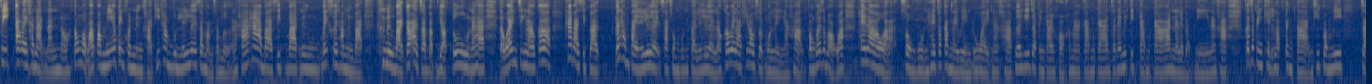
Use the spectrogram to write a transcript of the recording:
ฟิกอะไรขนาดนั้นเนาะต้องบอกว่าปอมมี่ก็เป็นคนหนึ่งค่ะ ที่ทำบุญเรื่อยๆ สม่ำเสมอนะคะ 5 บาท 10 บาทหนึ่งไม่เคยทำหนึ่งบาท 1 บาทก็อาจจะแบบหยอดตู้นะคะ แต่ว่าจริงๆแล้วก็ 5 บาท 10 บาทก็ทำไปเรื่อยๆ สะสมบุญไปเรื่อยๆ แล้วก็เวลาที่เราสวดมนต์อะไรอย่างเงี้ยค่ะ ปอมก็จะบอกว่าให้เราอะส่งบุญให้เจ้ากรรมนายเวรด้วยนะคะ เพื่อที่จะเป็นการขอขมากรรมการจะได้ไม่ติดกรรมการอะไรแบบนี้นะคะ ก็จะเป็นเคล็ดลับต่างๆ ที่ปอมมี่จะ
